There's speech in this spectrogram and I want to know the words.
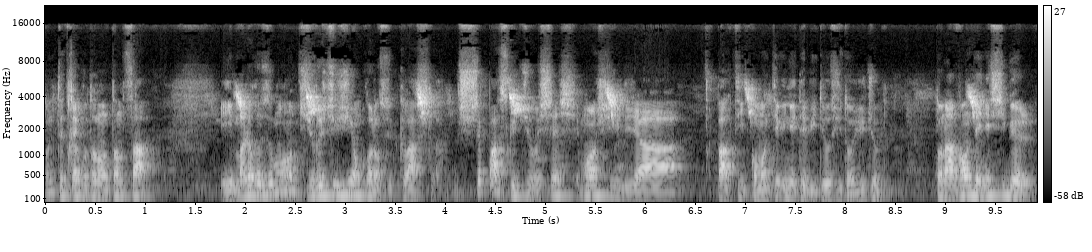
On était très content d'entendre ça. Et malheureusement, tu ressurgis encore dans ce clash là. Je sais pas ce que tu recherches. Moi je suis déjà parti commenter une de tes vidéos sur ton YouTube. Ton avant-dernier single,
